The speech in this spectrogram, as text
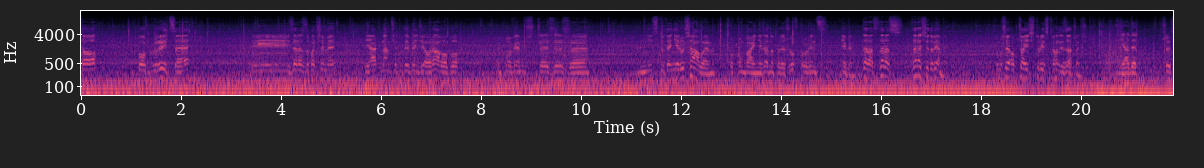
to po Gryce. I zaraz zobaczymy jak nam się tutaj będzie orało, bo powiem szczerze, że nic tutaj nie ruszałem po kombajnie, żadną talerzówką, więc nie wiem. Zaraz, zaraz, zaraz się dowiemy. Tylko muszę obczaić, z której strony zacząć. Jadę przez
